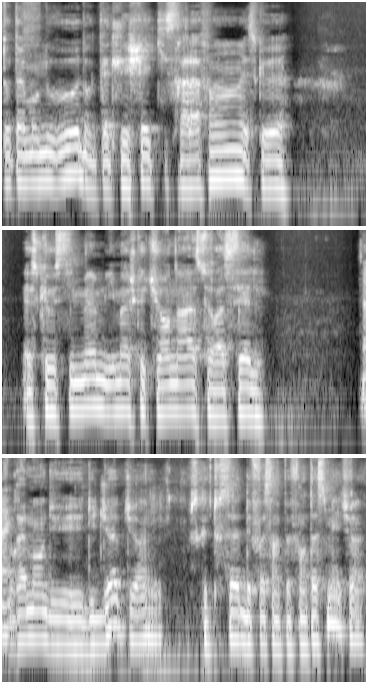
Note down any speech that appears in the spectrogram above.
totalement nouveau donc peut-être l'échec qui sera à la fin. Est-ce que est-ce que aussi même l'image que tu en as sera celle vraiment du, du job tu vois? Parce que tout ça des fois c'est un peu fantasmé tu vois?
